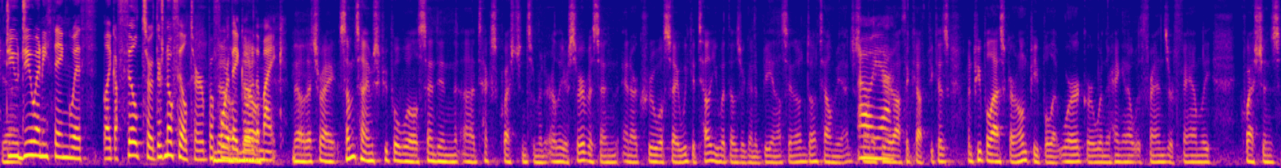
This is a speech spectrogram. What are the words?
yeah. do you do anything with like a filter? There's no filter before no, they go to the mic. No, that's right. Sometimes people will send in uh, text questions from an earlier service, and, and our crew will say, we could tell you what those are going to be. And I'll say, no, don't tell me. I just oh, want to yeah. hear it off the cuff. Because when people ask our own people at work or when they're hanging out with friends or family questions,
